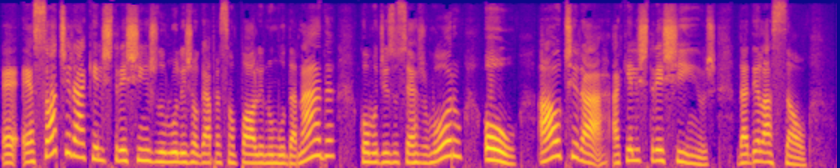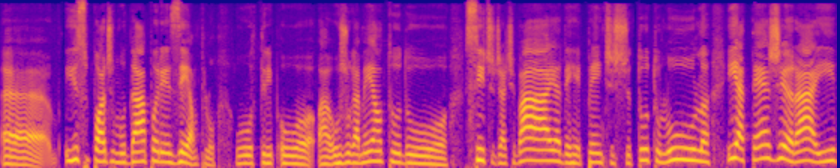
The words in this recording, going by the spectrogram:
é, é, só tirar aqueles trechinhos do Lula e jogar para São Paulo e não muda nada, como diz o Sérgio Moro, ou ao tirar aqueles trechinhos da delação Uh, isso pode mudar, por exemplo, o, o, a, o, julgamento do sítio de Atibaia, de repente Instituto Lula, e até gerar aí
